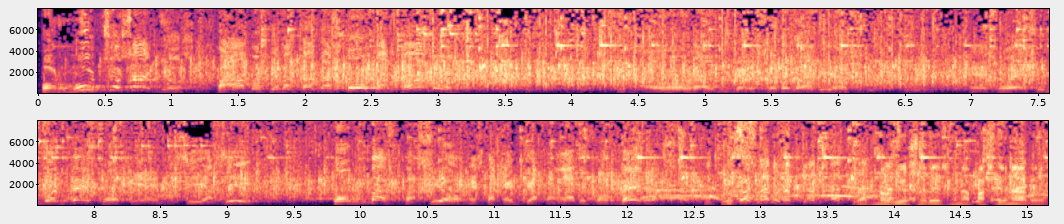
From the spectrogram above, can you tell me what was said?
Por muchos años. Vamos, levantad las copas, vamos. Y ahora un beso de novios. Eso es, un buen beso. Bien, así, así. Con más pasión, esta gente ha pagado por veros. Los novios se besan apasionados.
